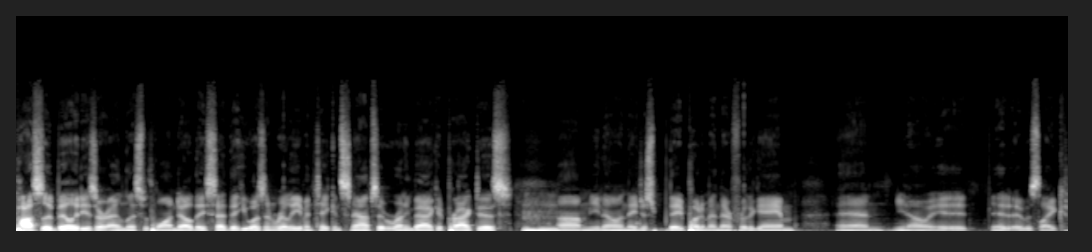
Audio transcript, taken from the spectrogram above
possibilities are endless with Wan'Dale. They said that he wasn't really even taking snaps at running back at practice, Mm-hmm. um, you know, and they just they put him in there for the game, and you know it it, it was like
